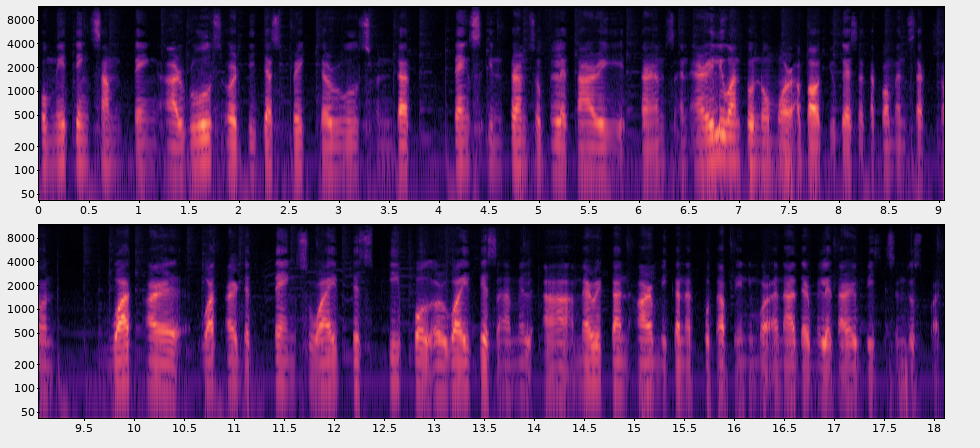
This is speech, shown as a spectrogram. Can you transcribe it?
committing something uh, rules or they just break the rules on that things in terms of military terms. And i really want to know more about you guys at the comment section what are what are the things why these people or why this uh, american army cannot put up anymore another military bases in those parts?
